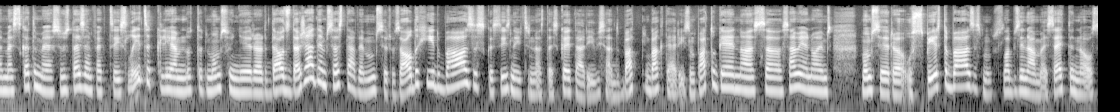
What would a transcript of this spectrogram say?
ja mēs skatāmies uz dezinfekcijas līdzekļiem, nu, tad mums viņi ir ar daudz dažādiem sastāviem. Mums ir uz aldehīdu bāzes, kas iznīcinās tā skaitā arī visādas baktērijas un patogēnās uh, savienojums. Mums ir uh, uz spirta bāzes, mums labi zināmais etanols,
